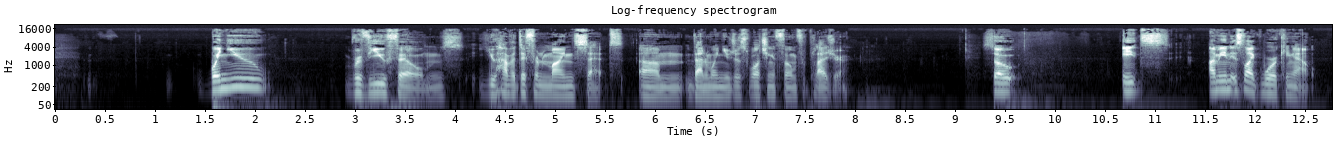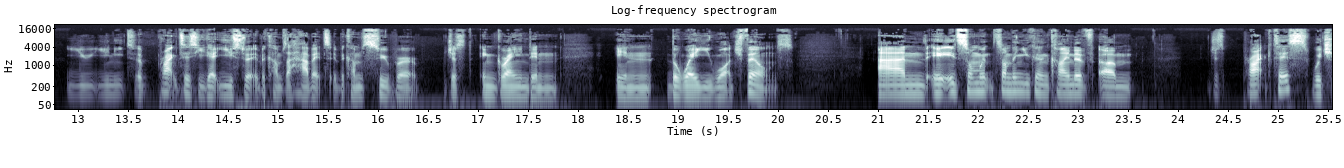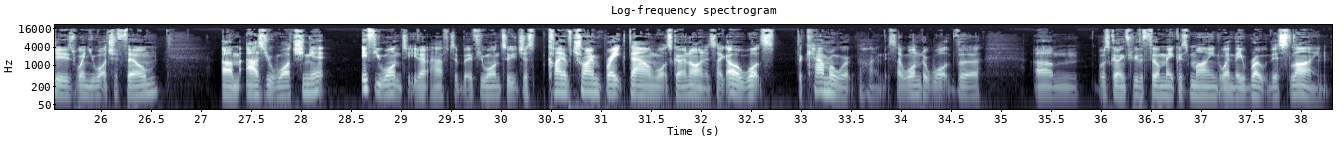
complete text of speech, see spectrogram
when you review films, you have a different mindset um, than when you're just watching a film for pleasure. So it's, I mean, it's like working out. You you need to practice. You get used to it. It becomes a habit. It becomes super just ingrained in in the way you watch films and it- it's some, something you can kind of um, just practice, which is when you watch a film, um, as you're watching it, if you want to, you don't have to, but if you want to, just kind of try and break down what's going on. It's like, oh, what's the camera work behind this? I wonder what the um, was going through the filmmaker's mind when they wrote this line.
